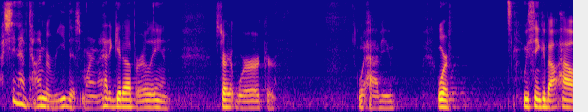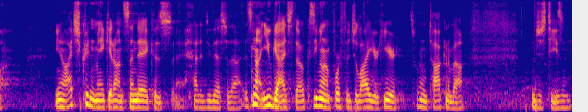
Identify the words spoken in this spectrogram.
I just didn't have time to read this morning. I had to get up early and start at work or what have you. Or we think about how, you know, I just couldn't make it on Sunday because I had to do this or that. It's not you guys, though, because even on 4th of July, you're here. That's what I'm talking about. I'm just teasing.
